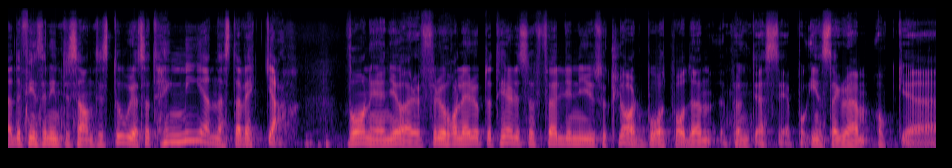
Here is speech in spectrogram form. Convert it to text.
eh, det finns en intressant historia. Så att häng med nästa vecka. Vad ni än gör. För att hålla er uppdaterade så följer ni ju såklart båtpodden.se på Instagram och eh,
